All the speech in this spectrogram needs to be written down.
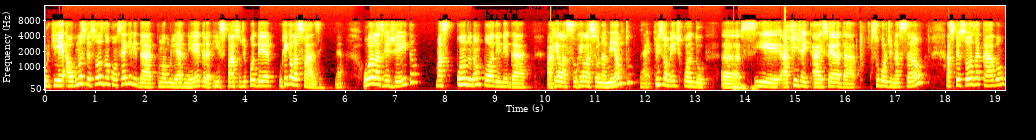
Porque algumas pessoas não conseguem lidar com uma mulher negra em espaço de poder. O que, que elas fazem? Né? Ou elas rejeitam, mas quando não podem negar o relacionamento, né? principalmente quando uh, se atinge a, esfera da subordinação, as pessoas acabam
